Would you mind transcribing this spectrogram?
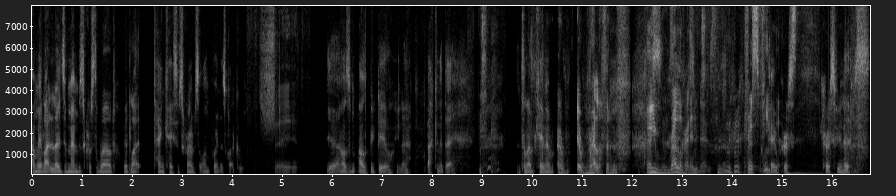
and we had like loads of members across the world. We had like 10k subscribers at one point. It's quite cool. Shit. Yeah, I was I was a big deal, you know, back in the day. Until I became a, a, irrelevant. Chris- Irrelevant. crispy nips. Crispy. Okay. Chris, crispy nibs.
